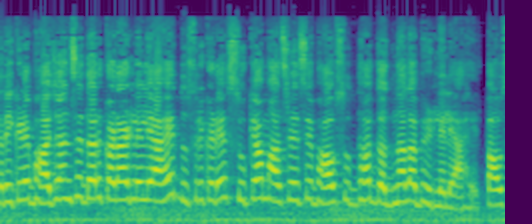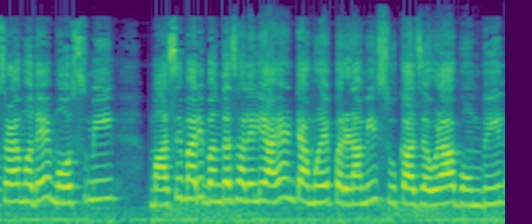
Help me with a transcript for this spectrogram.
तर इकडे भाज्यांचे दर कडाडलेले आहेत. दुसरीकडे सुक्या मासळीचे भाव सुद्धा गगनाला भिडलेले आहेत. पावसाळ्यामध्ये मोसमी मासेमारी बंद झालेली आहे आणि त्यामुळे परिणामी सुका जवळा बोंबील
